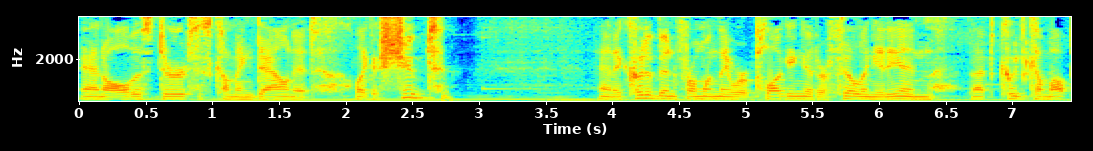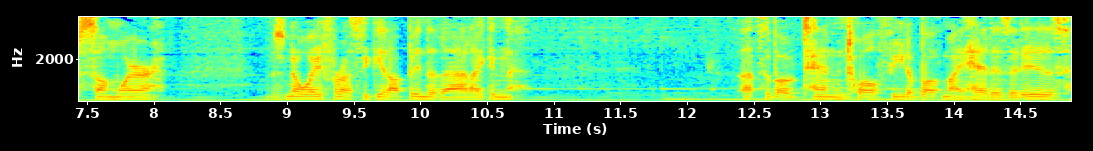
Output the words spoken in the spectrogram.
and all this dirt is coming down it like a chute. And it could have been from when they were plugging it or filling it in. That could come up somewhere. There's no way for us to get up into that. I can. That's about 10, 12 feet above my head as it is,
